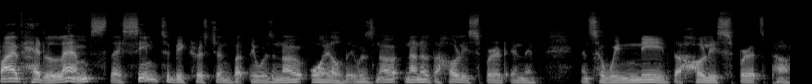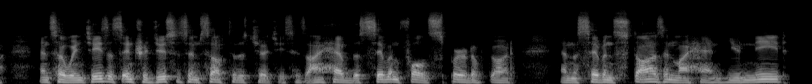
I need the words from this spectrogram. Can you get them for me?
Five had lamps. They seemed to be Christian, but there was no oil. There was no, none of the Holy Spirit in them. And so we need the Holy Spirit's power. And so when Jesus introduces himself to the church, he says, I have the sevenfold Spirit of God and the seven stars in my hand. You need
